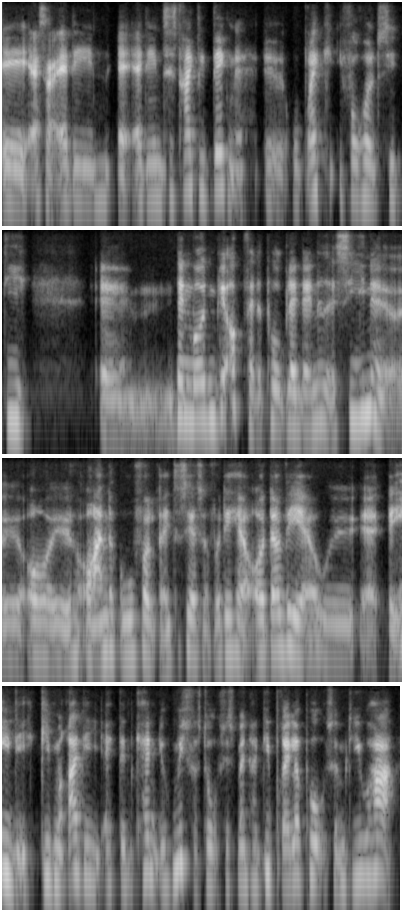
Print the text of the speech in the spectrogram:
øh, altså er det, en, er det en tilstrækkelig dækkende øh, rubrik i forhold til de øh, øh, den måde, den bliver opfattet på, blandt andet af sine øh, og, øh, og andre gode folk, der interesserer sig for det her. Og der vil jeg jo øh, egentlig give dem ret i, at den kan jo misforstås, hvis man har de briller på, som de jo har.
